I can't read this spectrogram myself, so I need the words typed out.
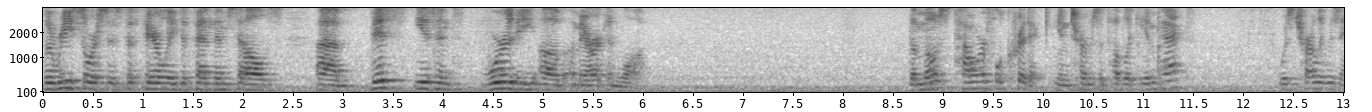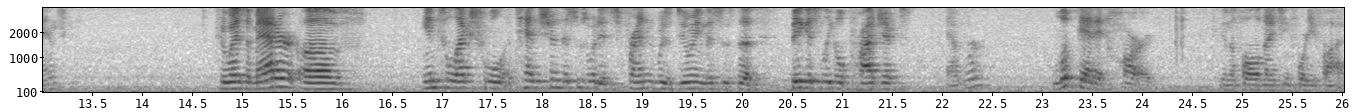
the resources to fairly defend themselves. Um, this isn't worthy of American law. The most powerful critic in terms of public impact was Charlie Wyzanski, who, as a matter of intellectual attention. This was what his friend was doing. This is the biggest legal project ever. Looked at it hard in the fall of 1945.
